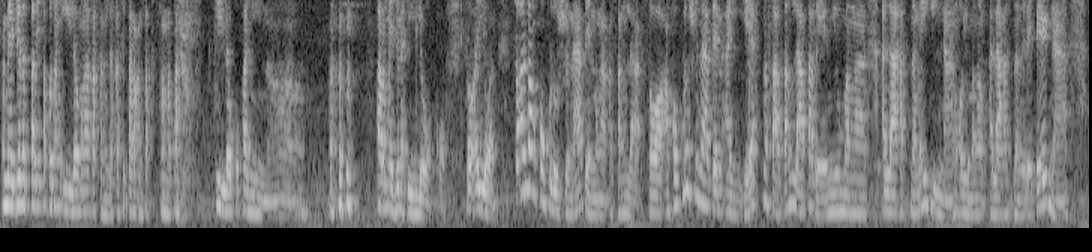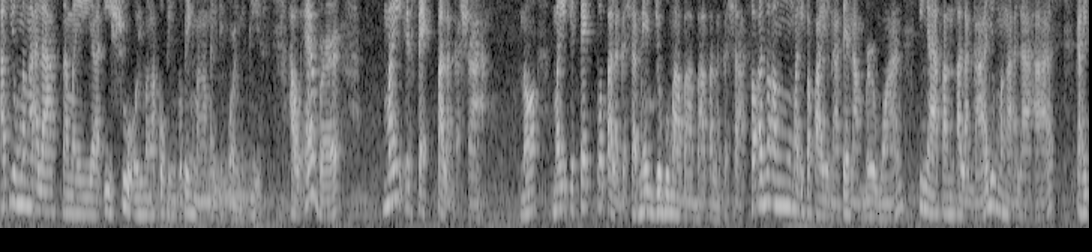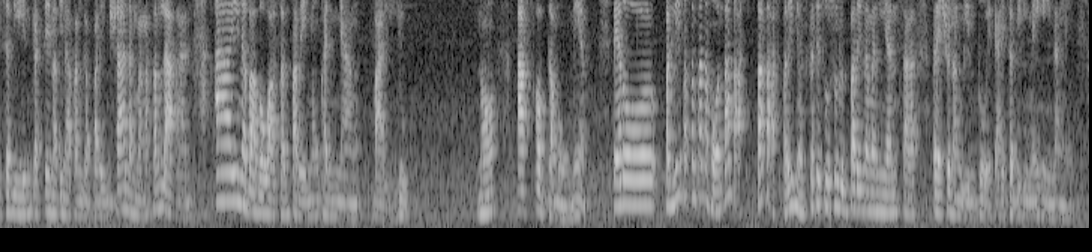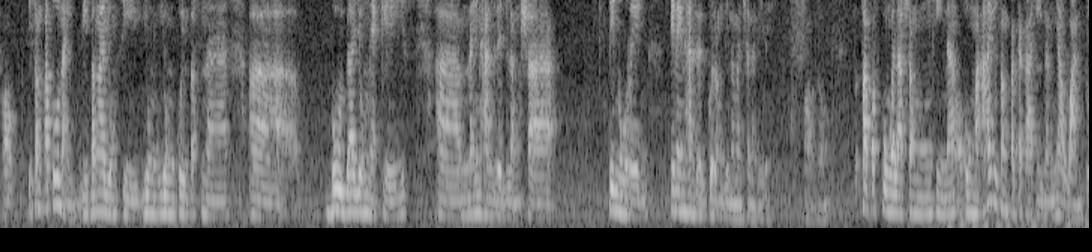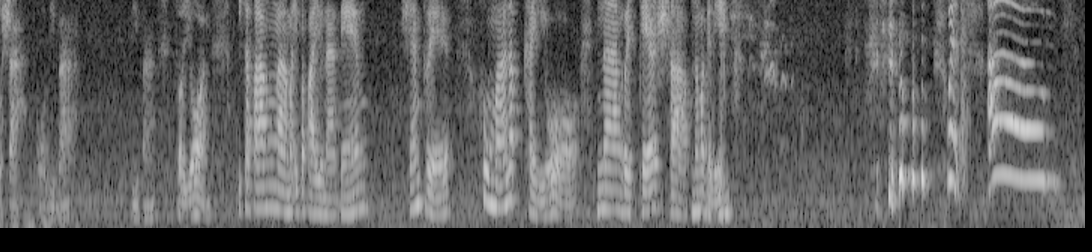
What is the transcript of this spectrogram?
Medyo nagpalit ako ng ilaw, mga kasangla, kasi parang ang sakit sa mata ng ilaw ko kanina. parang medyo nahilo ko. So, ayun. So, ano ang conclusion natin, mga kasangla? So, ang conclusion natin ay yes, nasasangla pa rin yung mga alahas na may hinang o yung mga alahas na ni-repair na at yung mga alahas na may uh, issue o yung mga kuping-kuping, mga may deformities. However, may effect talaga siya. No? May epekto talaga siya. Medyo bumababa talaga siya. So, ano ang maipapayo natin? Number one, ingatan talaga yung mga alahas. Kahit sabihin kasi na tinatanggap pa rin siya ng mga sanglaan, ay nababawasan pa rin yung kanyang value no? As of the moment. Pero paglipas ng panahon, tataas, tataas pa rin yun kasi susunod pa rin naman yan sa presyo ng ginto eh, kahit sabihin may hinang eh. O, isang patunay, di ba nga yung, si, yung, yung kwintas na ah, Buddha yung necklace, um, 900 lang siya tinuring, eh 900 ko lang din naman siya nabili. O, no? So, tapos kung wala siyang hinang o kung maayos ang pagkakahinang niya, 1 to siya. O, di ba? Di ba? So, yon Isa pang ah, maipapayo natin, syempre, humanap kayo ng repair shop na magaling. well, um,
